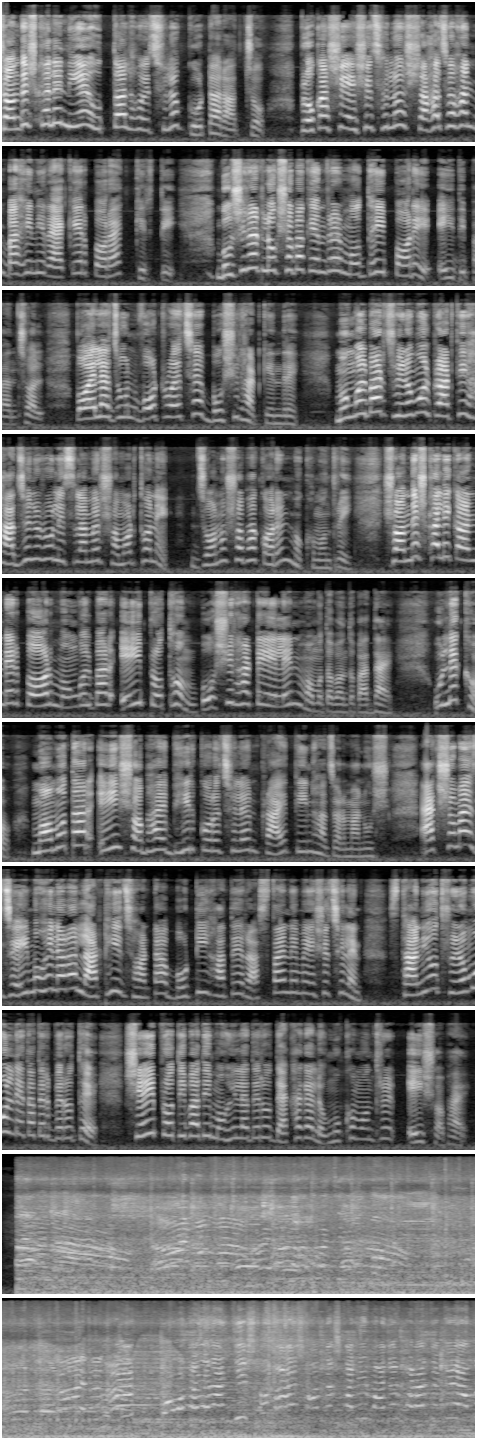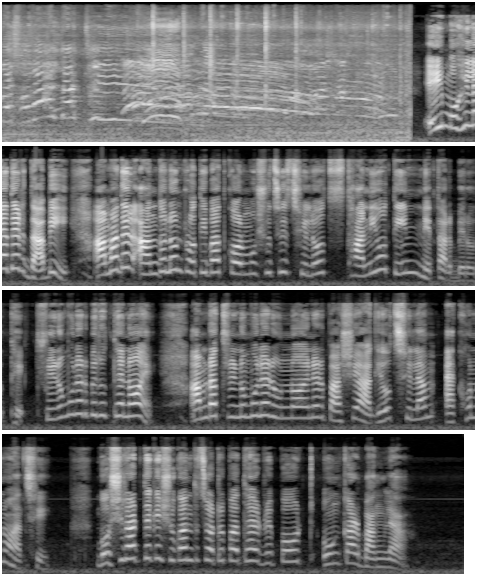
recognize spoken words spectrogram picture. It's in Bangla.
সন্দেশখালী নিয়ে উত্তাল হয়েছিল গোটা রাজ্য। প্রকাশ্যে এসেছিল শাহজাহান বাহিনীর একের পর এক কীর্তি। বসিরহাট লোকসভা কেন্দ্রের মধ্যেই পড়ে এই দ্বীপাঞ্চল পয়লা জুন ভোট রয়েছে বসিরহাট কেন্দ্রে। মঙ্গলবার তৃণমূল প্রার্থী হাজিনুরুল ইসলামের সমর্থনে জনসভা করেন মুখ্যমন্ত্রী। সন্দেশখালী কাণ্ডের পর মঙ্গলবার এই প্রথম বসিরহাটে এলেন মমতা বন্দ্যোপাধ্যায়। উল্লেখ্য, মমতার এই সভায় ভিড় করেছিলেন প্রায় তিন হাজার মানুষ। একসময় যেই মহিলারা লাঠি, ঝাঁটা, বটি হাতে রাস্তায় নেমে এসেছিলেন, স্থানীয় তৃণমূল নেতাদের বিরুদ্ধে সেই প্রতিবাদী মহিলাদেরও দেখা গেল মুখ্যমন্ত্রীর এই সভায়। এই মহিলাদের দাবি, আমাদের আন্দোলন প্রতিবাদ কর্মসূচি ছিল স্থানীয় তিন নেতার বিরুদ্ধে। তৃণমূলের বিরুদ্ধে নয়। আমরা তৃণমূলের উন্নয়নের পাশে আগেও ছিলাম, এখনও আছি। বসিরহাট থেকে সুকান্ত চট্টোপাধ্যায়ের রিপোর্ট, ওঙ্কার বাংলা।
